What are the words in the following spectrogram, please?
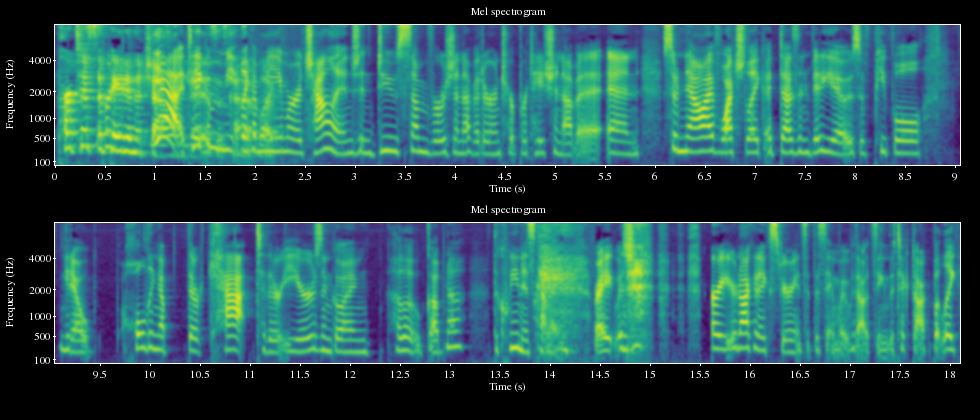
participate in the challenge. Yeah, take a me- like a like... meme or a challenge and do some version of it or interpretation of it. And so now I've watched like a dozen videos of people, you know, holding up their cat to their ears and going, "Hello, Gubna, the queen is coming," right? Which or you're not going to experience it the same way without seeing the TikTok. But like,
